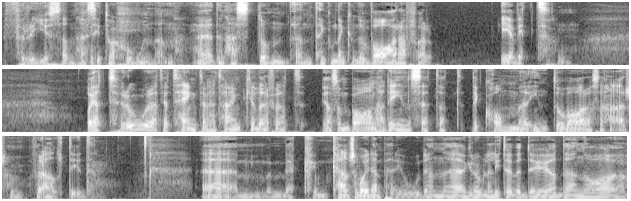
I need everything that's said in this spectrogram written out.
frysa den här situationen, eh, den här stunden. Tänk om den kunde vara för evigt. Mm. Och jag tror att jag tänkte den här tanken därför att jag som barn hade insett att det kommer inte att vara så här mm. för alltid. Um, jag kanske var i den perioden jag grubblade lite över döden och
